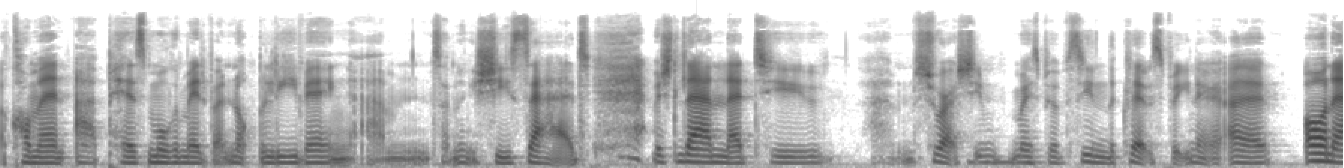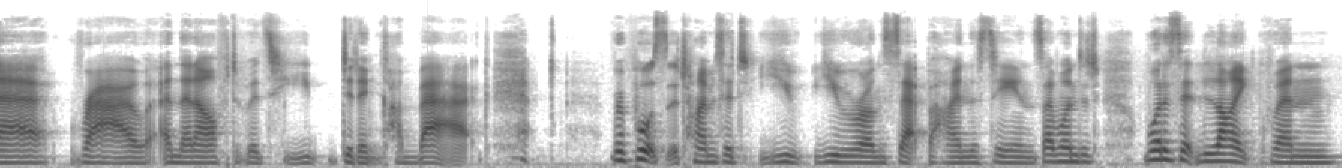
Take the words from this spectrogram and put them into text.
a comment uh, Piers Morgan made about not believing um, something she said, which then led to I'm sure actually most people have seen the clips, but you know, uh, on air row, and then afterwards he didn't come back reports at the time said you you were on set behind the scenes. I wondered what is it like when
